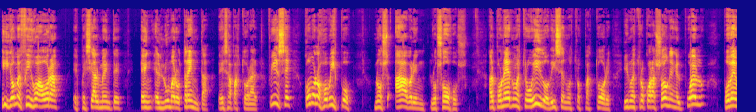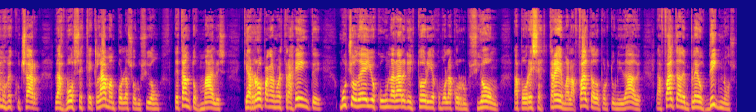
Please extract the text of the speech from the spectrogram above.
Y yo me fijo ahora especialmente en el número 30 de esa pastoral. Fíjense cómo los obispos nos abren los ojos. Al poner nuestro oído, dicen nuestros pastores, y nuestro corazón en el pueblo, podemos escuchar las voces que claman por la solución de tantos males que arropan a nuestra gente, muchos de ellos con una larga historia como la corrupción, la pobreza extrema, la falta de oportunidades, la falta de empleos dignos,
